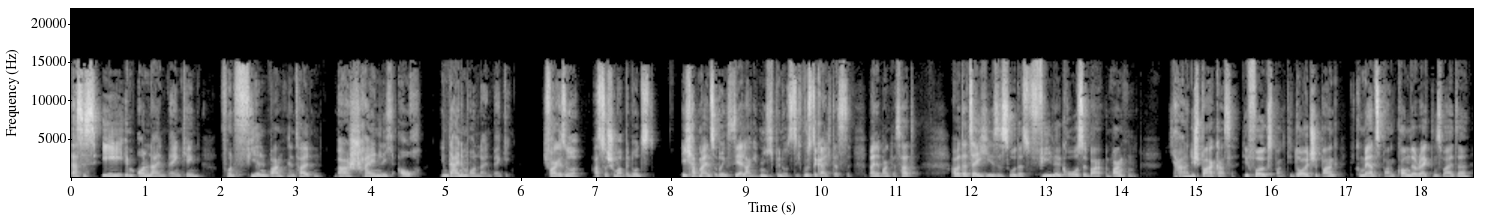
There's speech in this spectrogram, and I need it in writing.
das ist eh im Online-Banking von vielen Banken enthalten. Wahrscheinlich auch in deinem Online-Banking. Ich frage es nur, hast du es schon mal benutzt? Ich habe meins übrigens sehr lange nicht benutzt. Ich wusste gar nicht, dass meine Bank das hat. Aber tatsächlich ist es so, dass viele große Banken, ja, die Sparkasse, die Volksbank, die Deutsche Bank, die Commerzbank, Comdirect und so weiter,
